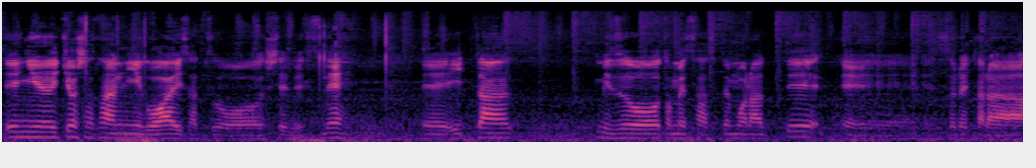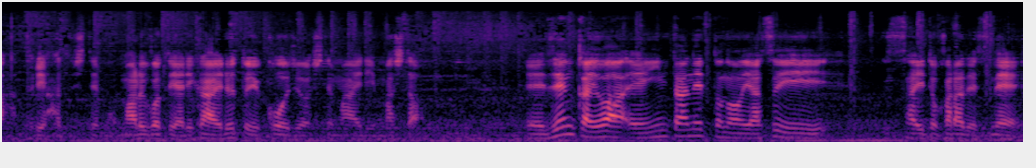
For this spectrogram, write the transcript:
で入居者さんにご挨拶をしてですね、えー、一旦水を止めさせてもらって、えー、それから取り外しても丸ごとやり替えるという工事をしてまいりました、えー、前回は、えインターネットの安いサイトからですね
